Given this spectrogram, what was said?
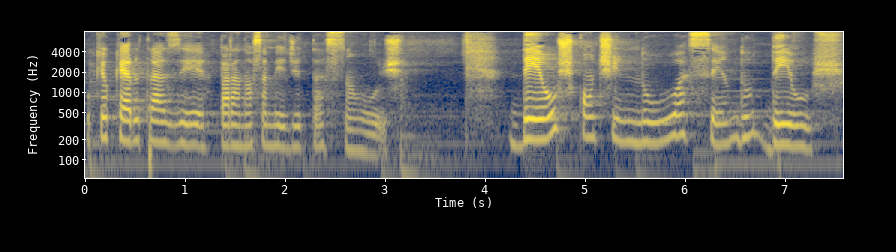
O que eu quero trazer para a nossa meditação hoje? Deus continua sendo Deus.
